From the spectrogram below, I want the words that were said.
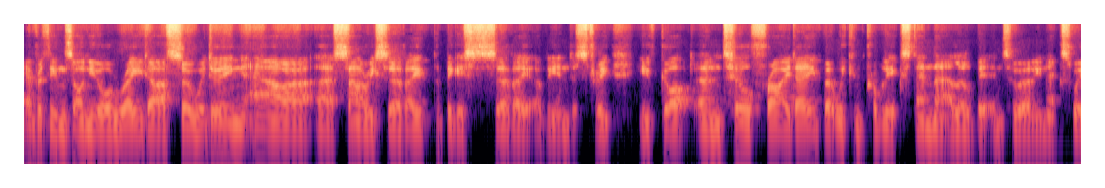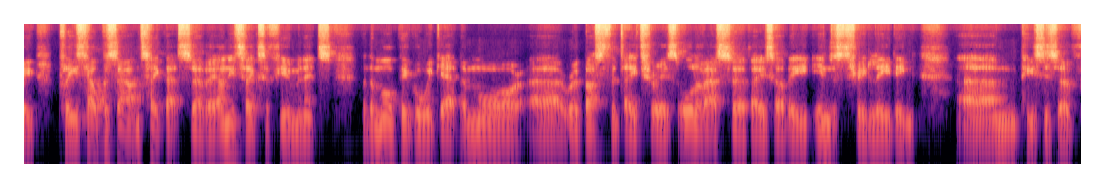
everything's on your radar. So we're doing our uh, salary survey, the biggest survey of the industry. You've got until Friday, but we can probably extend that a little bit into early next week. Please help us out and take that survey. It only takes a few minutes, but the more people we get, the more uh, robust the data is. All of our surveys are the industry leading um, pieces of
